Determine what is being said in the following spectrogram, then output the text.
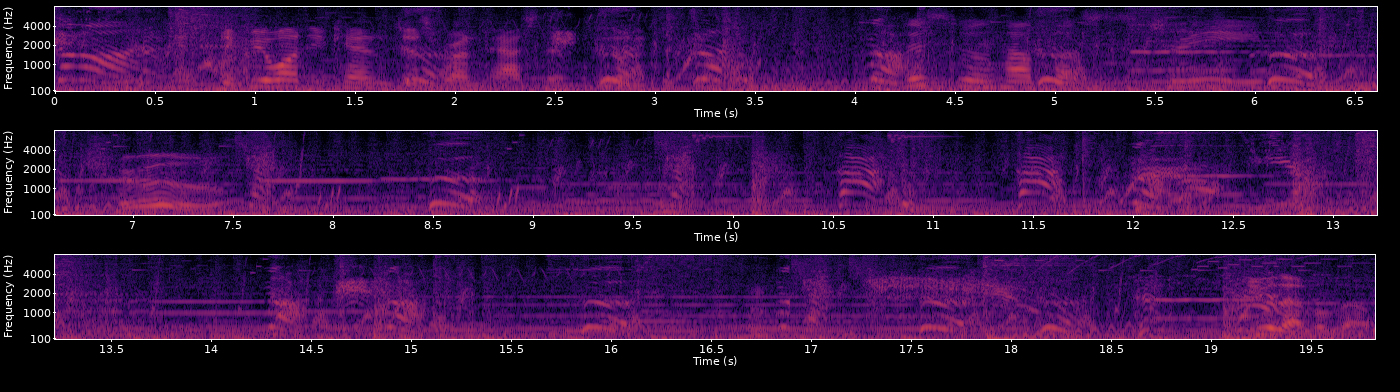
Come on. If you want, you can just run past them. You don't need to kill them. this will help us train. True. You leveled up.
